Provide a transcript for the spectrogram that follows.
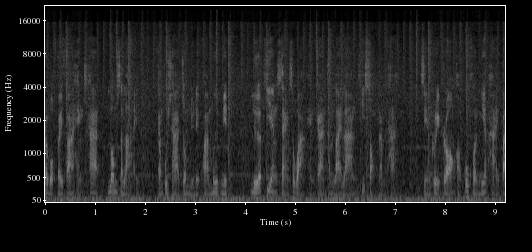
ระบบไฟฟ้าแห่งชาติ ล่มสลาย กัมพูชาจมอยู่ในความมืดมิด เหลือเพียงแสงสว่างแห่งการทำลายล้างที่ส่องนำทาง เสียงกรีดร้องของผู้คนเงียบหายไป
